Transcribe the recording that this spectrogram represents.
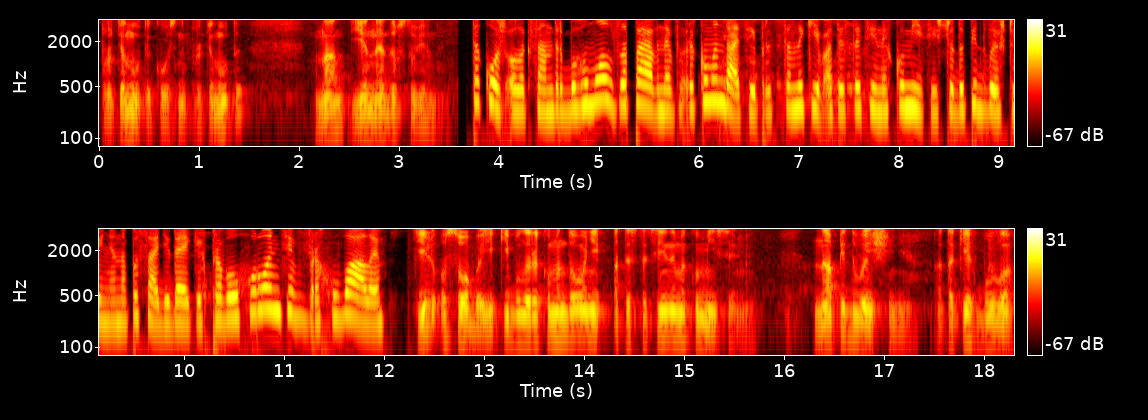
протягнути, когось не протягнути, вона є недостовірною. Також Олександр Богомол запевнив, рекомендації представників атестаційних комісій щодо підвищення на посаді деяких правоохоронців врахували. Ті особи, які були рекомендовані атестаційними комісіями на підвищення, а таких було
